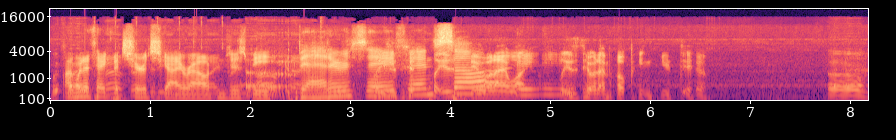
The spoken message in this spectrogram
With I'm my- gonna take the church guy route and just be better Please, safe than please do sorry. what I want. Please do what I'm hoping you do. um,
